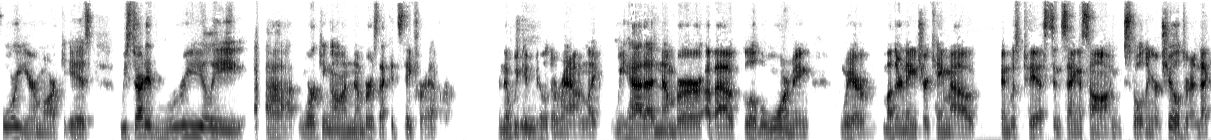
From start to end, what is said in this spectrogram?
four year mark is we started really uh, working on numbers that could stay forever and that we could Mm. build around. Like we had a number about global warming where Mother Nature came out and was pissed and sang a song scolding her children that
